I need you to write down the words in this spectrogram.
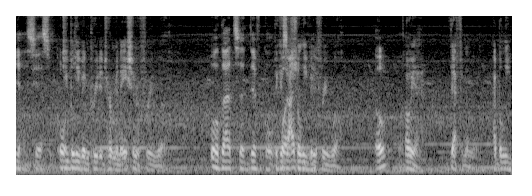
Yes, yes, of course. Do you believe in predetermination or free will? well, that's a difficult Because I believe in free will. Oh, Oh, yeah, definitely. I believe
